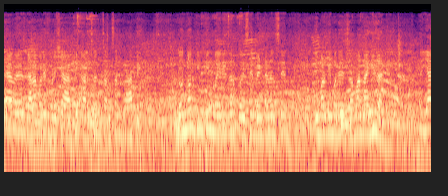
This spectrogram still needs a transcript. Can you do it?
त्यावेळेस घरामध्ये थोडीशी आर्थिक अडचण चणचण राहते. दोन दोन तीन तीन महिने जर पैसे मेंटेनन्सचे इमारतीमध्ये जमा नाही झाले तर या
